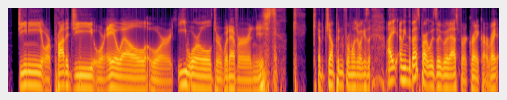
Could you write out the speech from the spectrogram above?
GEnie or Prodigy or AOL or eWorld or whatever, and you just kept jumping from one to one. Because I, I mean, the best part was they would ask for a credit card, right?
